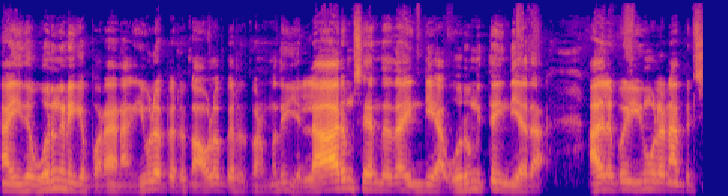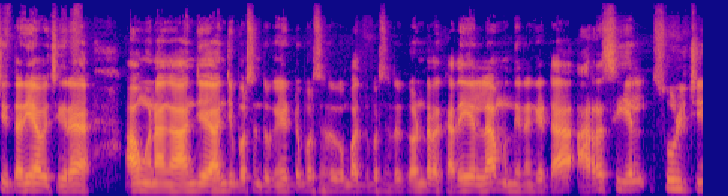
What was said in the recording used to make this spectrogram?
நான் இதை ஒருங்கிணைக்க போகிறேன் நாங்கள் இவ்வளோ பேர் இருக்கோம் அவ்வளோ பேர் இருக்கோம் போது எல்லாரும் சேர்ந்தது தான் இந்தியா ஒருமித்த இந்தியா தான் அதில் போய் இவங்கள நான் பிரித்து தனியாக வச்சுக்கிறேன். அவங்க நாங்கள் அஞ்சு அஞ்சு பர்சன்ட் இருக்கோம் எட்டு பர்சன்ட் இருக்கோம் பத்து பர்சன்ட் இருக்கோன்ற கதையெல்லாம் வந்து என்ன கேட்டால் அரசியல் சூழ்ச்சி.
